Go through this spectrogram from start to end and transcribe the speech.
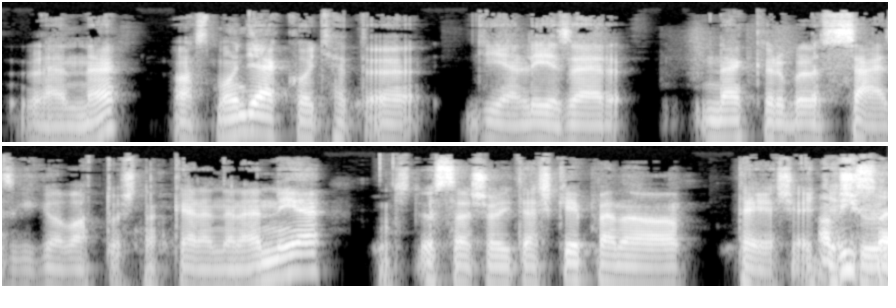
lenne. Azt mondják, hogy hát egy ilyen lézernek kb. 100 gigawattosnak kellene lennie, és összehasonlításképpen a teljes egyesült... A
